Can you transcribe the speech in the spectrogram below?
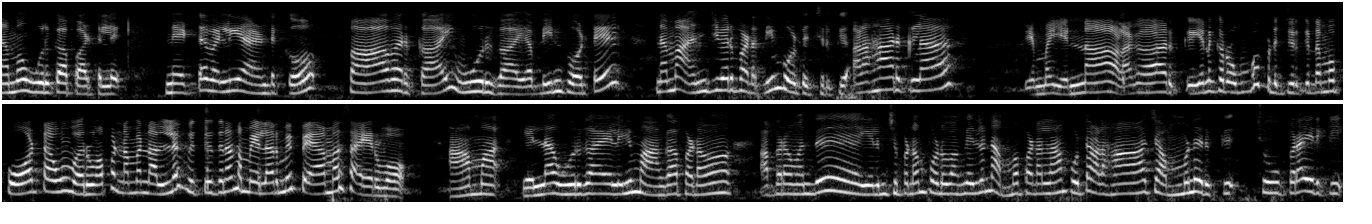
நம்ம ஊறுகாய் பாட்டில். நெட்டவள்ளி ஆண்டுக்கோ பாவற்காய் ஊறுகாய் அப்படின்னு போட்டு நம்ம அஞ்சு பேர் படத்தையும் போட்டு வச்சிருக்கு. அழகா இருக்குல்ல? ஏம்மா என்ன அழகா இருக்கு. எனக்கு ரொம்ப பிடிச்சிருக்கு. நம்ம போட்டாவும் வரும் அப்போ நம்ம நல்ல வித்துதுன்னா நம்ம எல்லாருமே ஃபேமஸ் ஆயிடுவோம் ஆமா எல்லா ஊறுகாயிலையும் மாங்காய் படம் அப்புறம் வந்து எலுமிச்சை படம் போடுவாங்க. இல்லை நம்ம படம்லாம் போட்டு அழகா சம்முன்னு இருக்கு. சூப்பரா இருக்கு.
